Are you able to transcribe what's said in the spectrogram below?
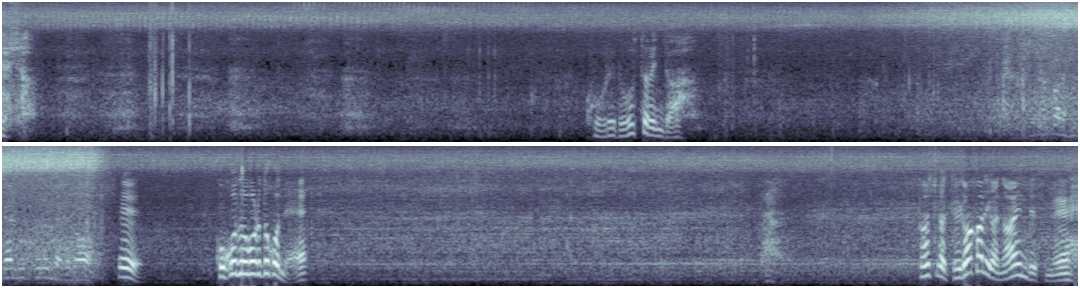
よいしょ。これどうしたらいいんだ？ここから左にするんだけど。ええ。ここ登るとこね。あ確か手がかりがないんですね。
